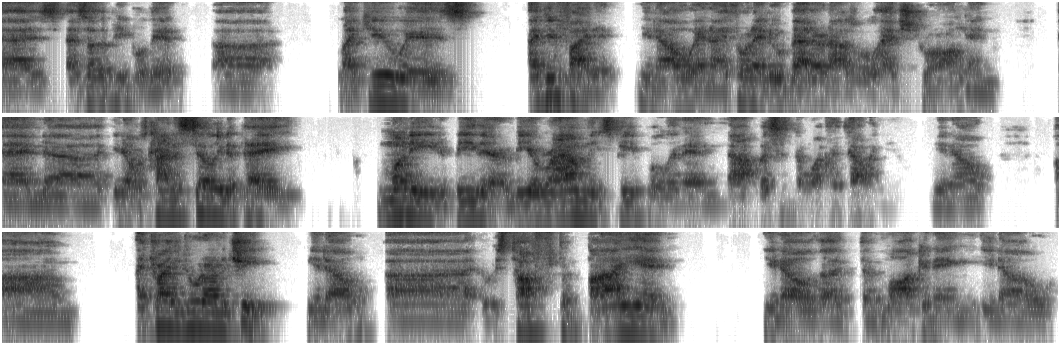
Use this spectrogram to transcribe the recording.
as as other people did uh, like you is I did fight it, you know, and I thought I knew better, and I was a little headstrong, and and uh, you know, it was kind of silly to pay money to be there and be around these people, and then not listen to what they're telling you, you know. Um, I tried to do it on the cheap. You know, uh, it was tough to buy in. You know, the the marketing. You know,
